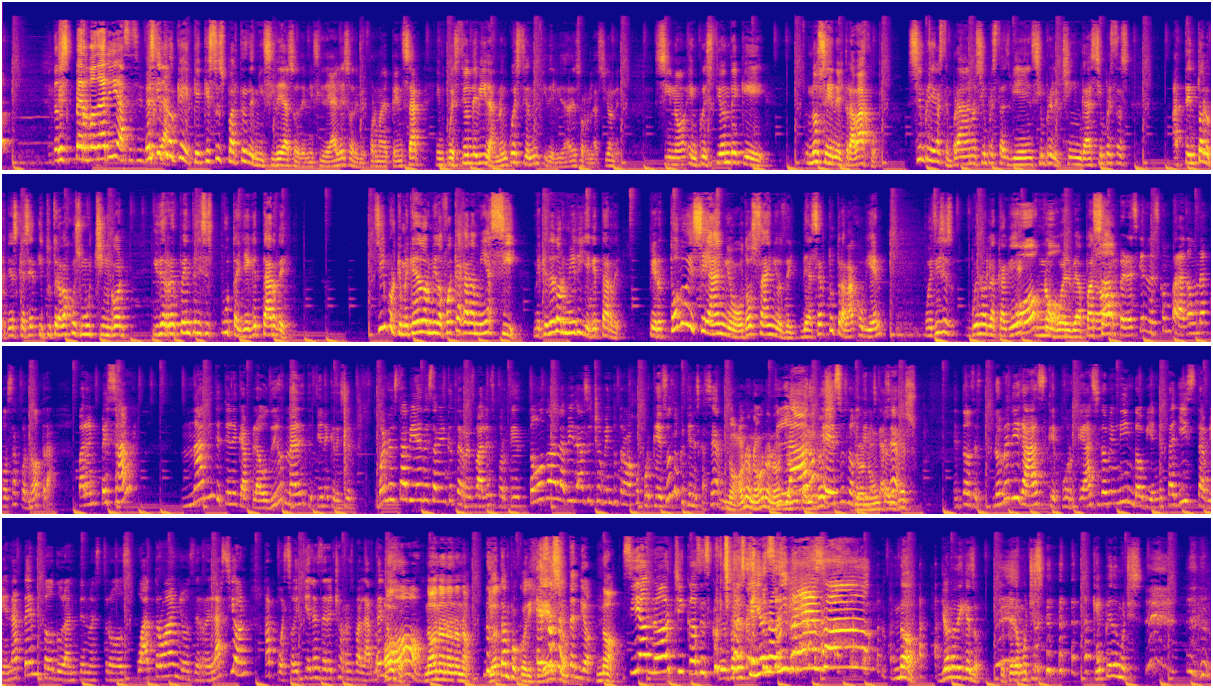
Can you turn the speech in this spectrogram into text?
Entonces, perdonarías esa infidelidad. Es que creo que, que, esto es parte de mis ideas o de mis ideales o de mi forma de pensar en cuestión de vida, no en cuestión de infidelidades o relaciones, sino en cuestión de que, no sé, en el trabajo. Siempre llegas temprano, siempre estás bien, siempre le chingas, siempre estás atento a lo que tienes que hacer y tu trabajo es muy chingón. Y de repente dices, puta, llegué tarde. Sí, porque me quedé dormido. ¿Fue cagada mía? Sí. Me quedé dormido y llegué tarde. Pero todo ese año o dos años de, hacer tu trabajo bien, pues dices, bueno, la cagué, no vuelve a pasar. No, pero es que no es comparada una cosa con otra. Para empezar, nadie te tiene que aplaudir, nadie te tiene que decir, bueno, está bien, está bien que te resbales porque toda la vida has hecho bien tu trabajo porque eso es lo que tienes que hacer. No, no, no, no, no. Claro que eso. es lo que tienes que hacer. Entonces, no me digas que porque has sido bien lindo, bien detallista, bien atento durante nuestros cuatro años de relación, ah, pues hoy tienes derecho a resbalarte. Ojo, No. no, no, no, no, no. Yo tampoco dije Eso eso. se entendió. No. ¿Sí o no, chicos? Escucha. Pero es que yo no dije eso. No, yo no dije eso. ¿Qué pedo, mochis? ¿Qué pedo, mochis?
